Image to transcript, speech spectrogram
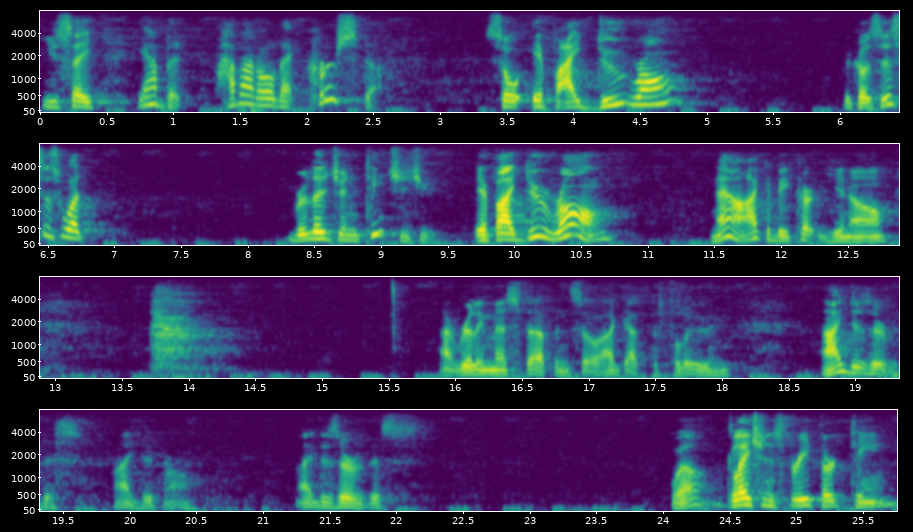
You say, yeah, but how about all that curse stuff? So if I do wrong, because this is what religion teaches you. If I do wrong, now I could be cursed, you know. I really messed up, and so I got the flu, and I deserve this. I did wrong. I deserve this. Well, Galatians 3:13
